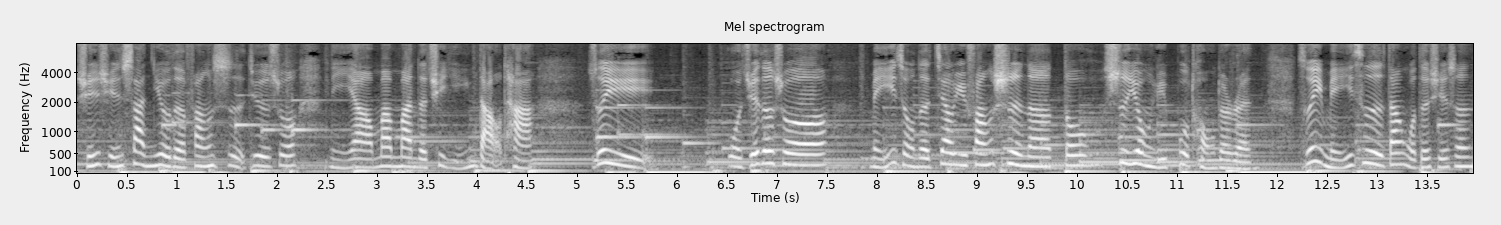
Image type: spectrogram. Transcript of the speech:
循循善诱的方式，就是说你要慢慢的去引导他。所以，我觉得说。每一种的教育方式呢，都适用于不同的人，所以每一次当我的学生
